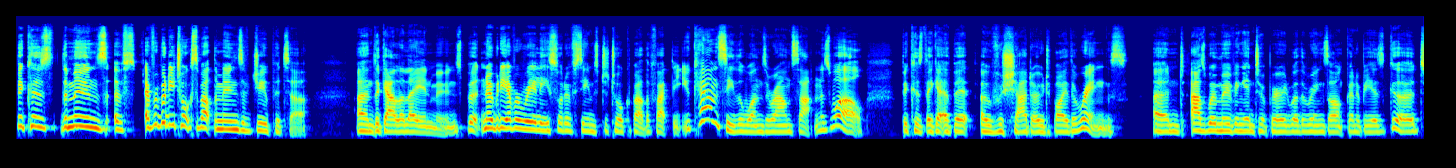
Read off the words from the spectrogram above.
because the moons of everybody talks about the moons of Jupiter, and the Galilean moons, but nobody ever really sort of seems to talk about the fact that you can see the ones around Saturn as well, because they get a bit overshadowed by the rings. And as we're moving into a period where the rings aren't going to be as good,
